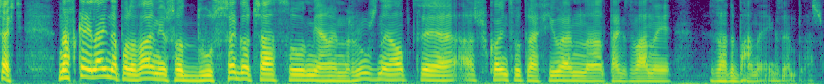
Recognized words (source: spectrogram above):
Cześć. Na Skyline polowałem już od dłuższego czasu, miałem różne opcje, aż w końcu trafiłem na tak zwany zadbany egzemplarz.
